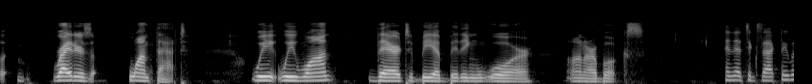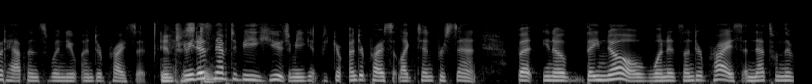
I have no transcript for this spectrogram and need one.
Uh, writers want that. We we want there to be a bidding war on our books. And that's exactly what happens when you underprice it. Interesting. I mean, it doesn't have to be huge. I mean, you, can underprice it like 10%, but you know they know when it's underpriced, and that's when the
